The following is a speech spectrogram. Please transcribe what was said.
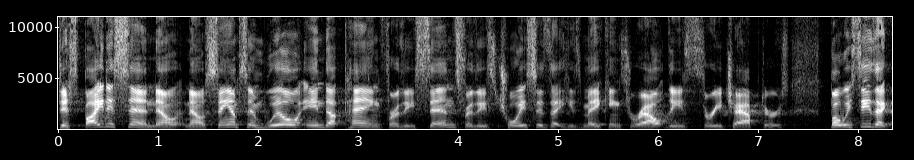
Despite his sin, now, now Samson will end up paying for these sins, for these choices that he's making throughout these three chapters. But we see that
